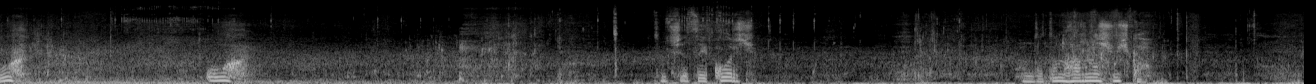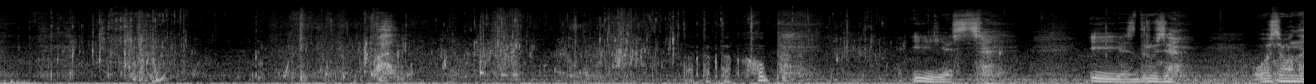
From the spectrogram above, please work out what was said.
Ух. Ух. Тут ще цей корч. Да там гарна щучка. Так, так, так, хоп. І єсть. І єсть, друзі. Ось вона.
